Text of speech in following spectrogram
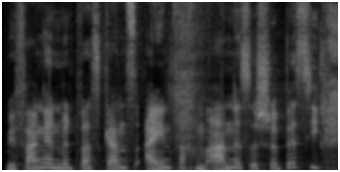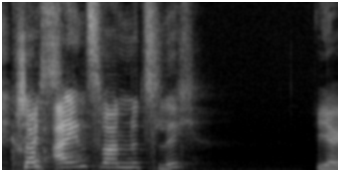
Wir fangen mit was ganz Einfachem an. Es ist schon ein bisschen Stopp, crisp. eins war nützlich. Ja,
